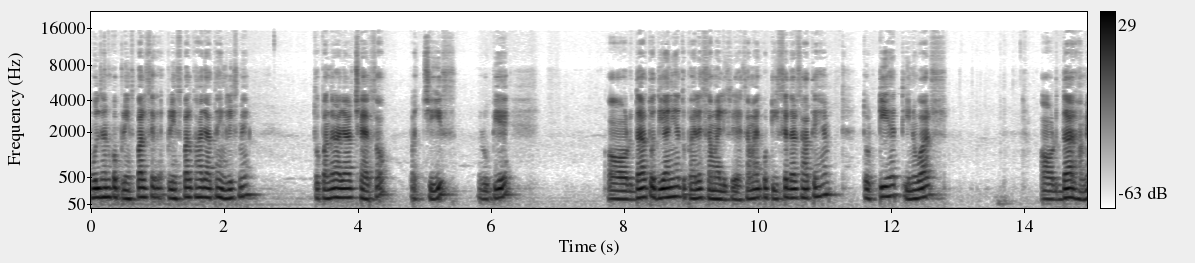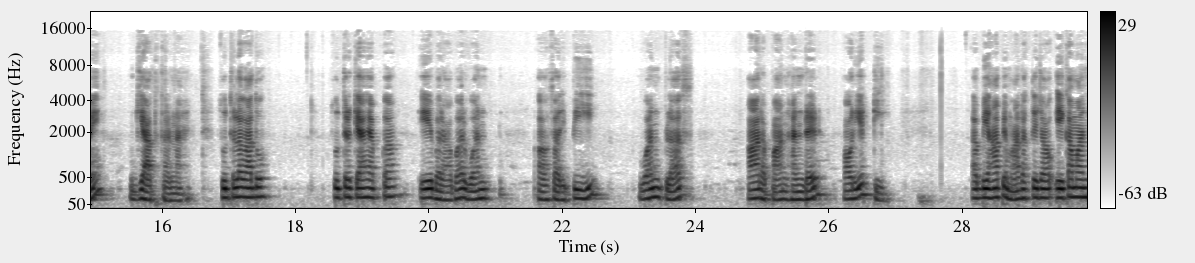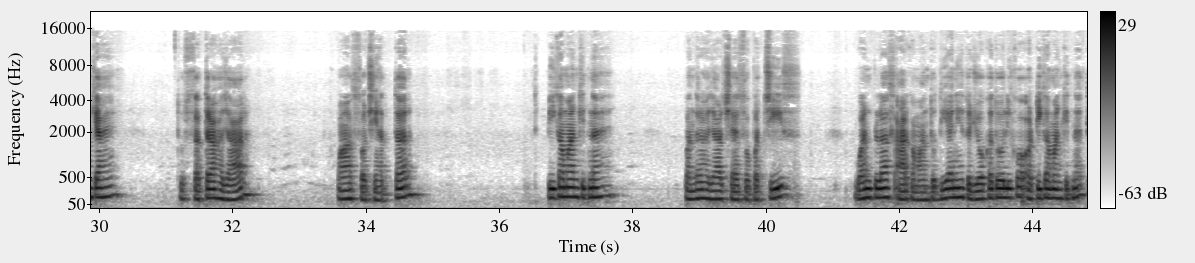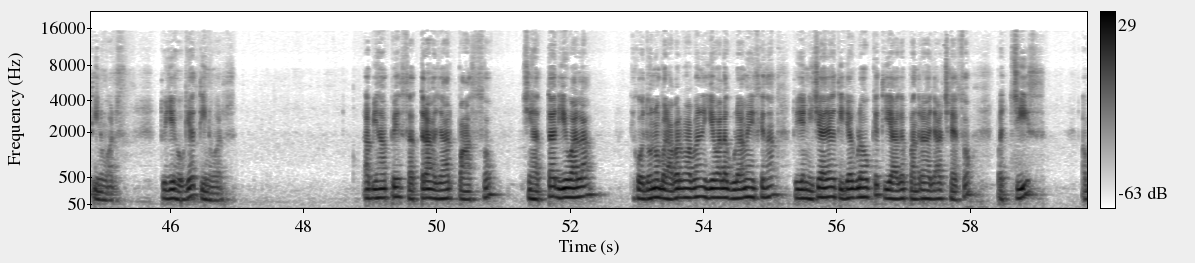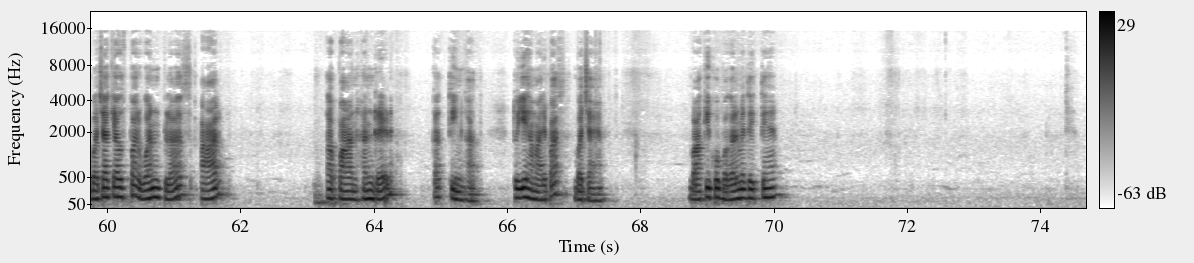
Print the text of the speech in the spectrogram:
मूलधन को प्रिंसिपल से प्रिंसिपल कहा जाता है इंग्लिश में। तो पंद्रह हज़ार छः सौ पच्चीस रुपये। और दर तो दिया नहीं है तो पहले समय लिख हैं समय को टी से दर्शाते हैं। तो टी है तीन वर्ष और दर हमें ज्ञात करना है। सूत्र लगा दो। सूत्र क्या है आपका? ए बराबर one sorry P one plus R upon hundred और ये टी अब यहाँ पे मान रखते जाओ ए का मान क्या है? तो सत्रह हज़ार पाँच सौ छिहत्तर। पी का मान कितना है? पंद्रह हज़ार छः सौ पच्चीस। वन प्लस आर का मान तो दिया नहीं है तो जो का तो लिखो और टी का मान कितना है? तीन वर्ष। तो ये हो गया तीन वर्ष। अब यहाँ पे सत्रह हज़ार पाँच सौ छिहत्तर, ये वाला। देखो, दोनों बराबर बराबर है, ये वाला गुड़ा में इसके साथ तो ये नीचे आ जाएगा तीजा गुड़ा होकर तो ये आ गया पंद्रह हज़ार छः सौ पच्चीस। और बचा क्या उस पर? One plus R upon hundred का तीन घात। तो ये हमारे पास बचा है। बाकी को बगल में देखते हैं।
